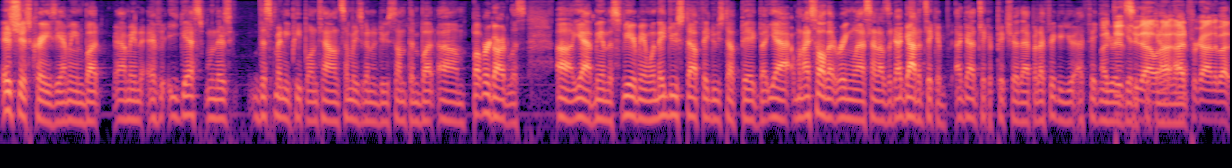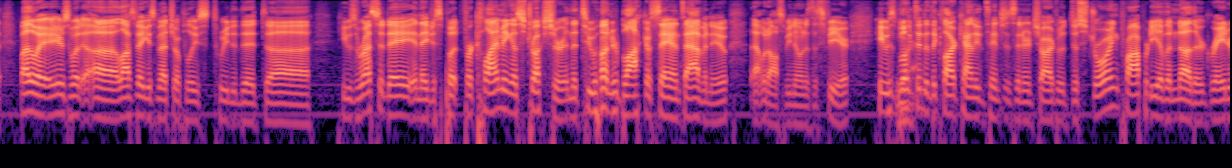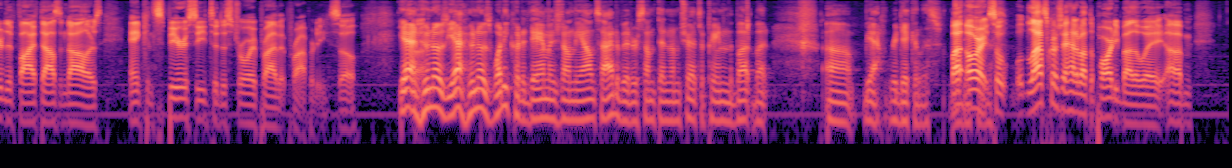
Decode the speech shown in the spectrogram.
it's just crazy. I mean, but I mean, if you guess when there's this many people in town, somebody's going to do something. But um, but regardless, uh, yeah, man, the sphere, man, when they do stuff, they do stuff big. But yeah, when I saw that ring last night, I was like, I got to take a, I got to take a picture of that. But I figured you, I figured I you did would get see that one. I, I'd forgotten about it. By the way, here's what uh, Las Vegas Metro Police tweeted that uh, he was arrested today, and they just put for climbing a structure in the 200 block of Sands Avenue. That would also be known as the Sphere. He was booked Yeah. into the Clark County Detention Center and charged with destroying property of another greater than five thousand dollars and conspiracy to destroy private property. So. Yeah, Uh, and who knows? Yeah, who knows what he could have damaged on the outside of it or something. I'm sure it's a pain in the butt, but uh, yeah, ridiculous. But all right, so last question I had about the party, by the way, um,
